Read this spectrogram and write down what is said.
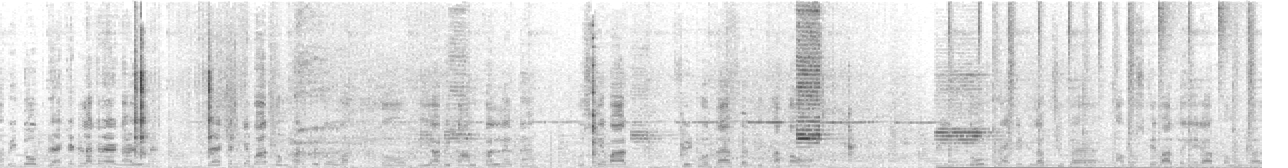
अभी दो ब्रैकेट लग रहा है गाड़ी में। ब्रैकेट के बाद बम्पर फिट होगा तो भैया भी काम कर लेते हैं। उसके बाद फिट होता है, फिर दिखाता हूँ। दो ब्रैकेट लग चुका है, अब उसके बाद लगेगा बम्पर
